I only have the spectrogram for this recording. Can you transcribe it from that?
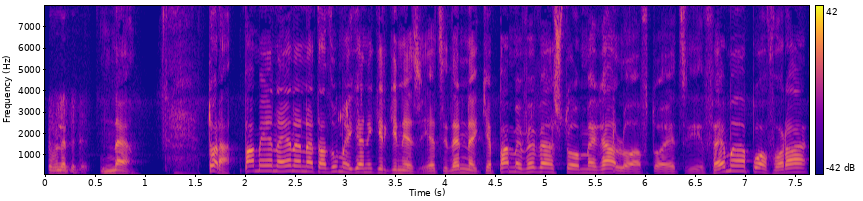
Το βλέπετε. Ναι. Τώρα, πάμε ένα-ένα να τα δούμε Γιάννη Κυρκινέζη, έτσι δεν είναι; Και πάμε βέβαια στο μεγάλο αυτό έτσι, θέμα που αφορά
